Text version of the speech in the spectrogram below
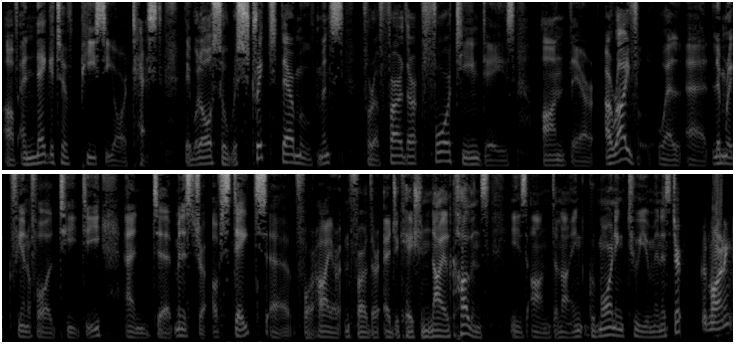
of a negative PCR test. They will also restrict their movements for a further 14 days on their arrival. Well, uh, Limerick Fianna Fáil TD and uh, Minister of State uh, for Higher and Further Education, Niall Collins, is on the line. Good morning to you, Minister. Good morning.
